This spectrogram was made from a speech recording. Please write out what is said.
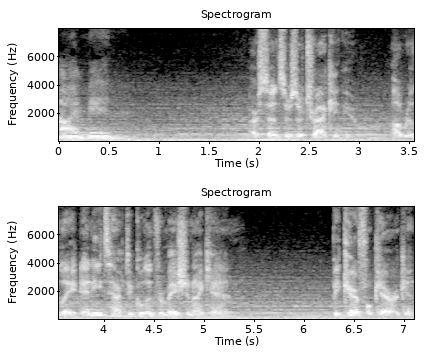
I'm in. Our sensors are tracking you. I'll relay any tactical information I can. Be careful, Kerrigan.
